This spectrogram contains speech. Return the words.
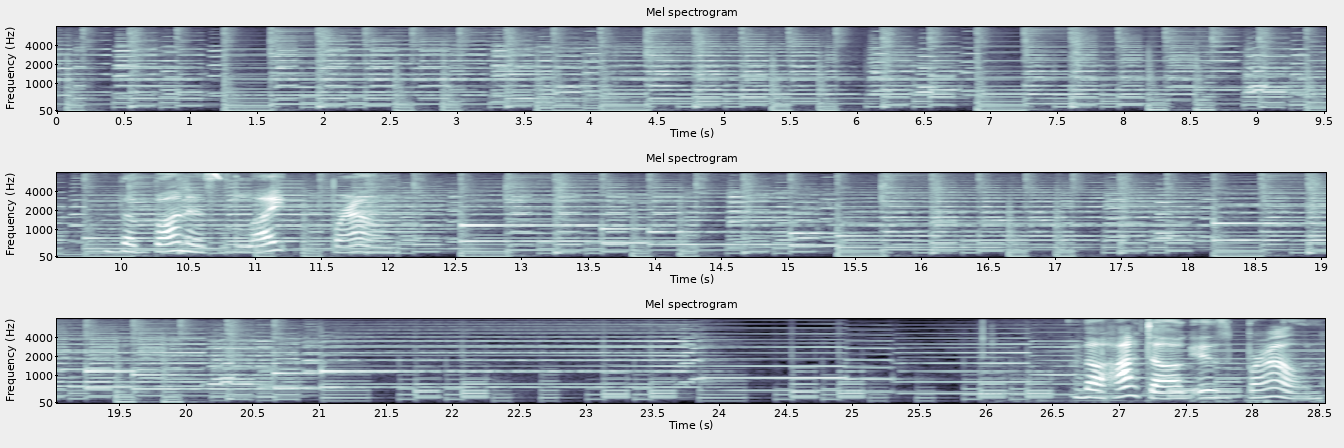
The bun is light brown. The hot dog is brown.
